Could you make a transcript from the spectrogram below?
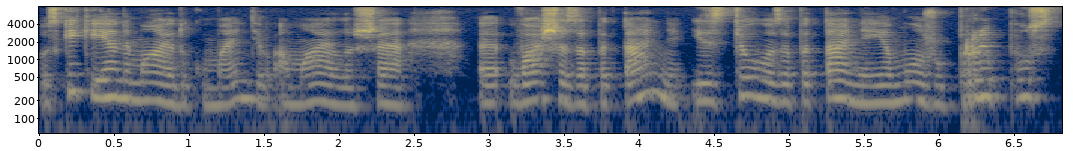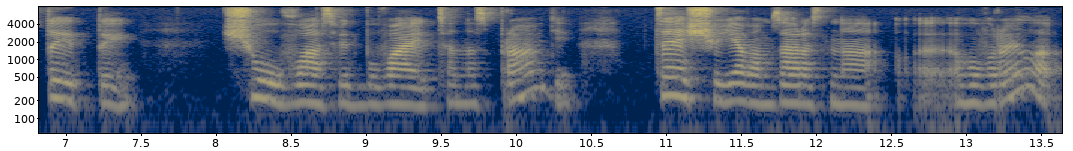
Оскільки я не маю документів, а маю лише ваше запитання, і з цього запитання я можу припустити, що у вас відбувається насправді. Це, що я вам зараз на, е, говорила,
